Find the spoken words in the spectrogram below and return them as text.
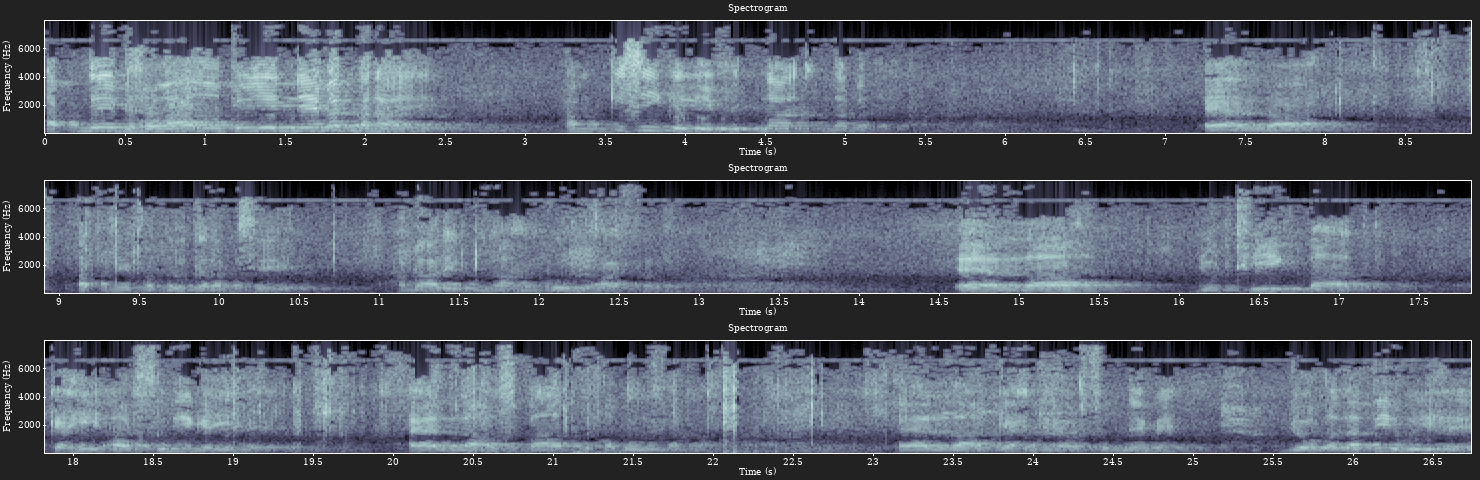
اپنے گھر والوں کے لیے نعمت بنائے، ہم کسی کے لیے فتنہ نہ بنائے۔ اے اللہ، اپنے فضل و کرم سے ہمارے گناہوں کو معاف فرما۔ اے اللہ، جو ٹھیک بات کہی اور سنی گئی ہے۔ اے اللہ، اس بات کو قبول فرما۔ اے اللہ، کہنے اور سننے میں جو غلطی ہوئی ہے،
